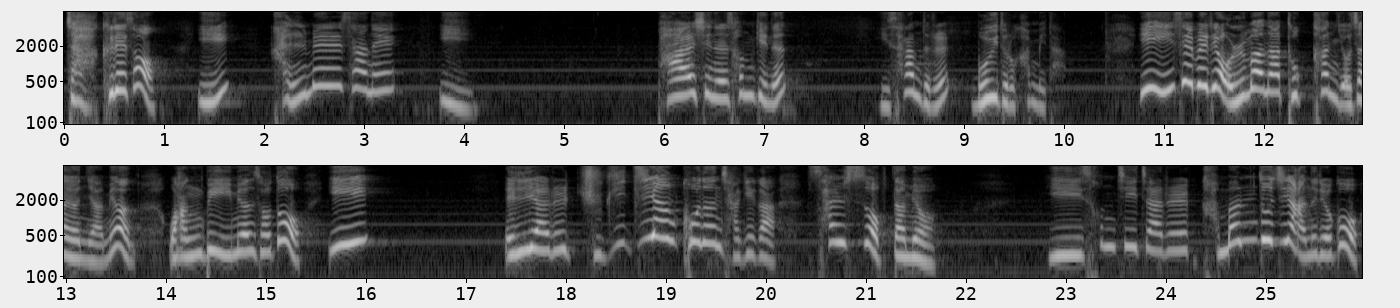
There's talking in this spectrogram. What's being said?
자, 그래서 이 갈멜산의 이 바알신을 섬기는 이 사람들을 모이도록 합니다. 이 이세벨이 얼마나 독한 여자였냐면 왕비이면서도 이 엘리야를 죽이지 않고는 자기가 살 수 없다며 이 선지자를 가만두지 않으려고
